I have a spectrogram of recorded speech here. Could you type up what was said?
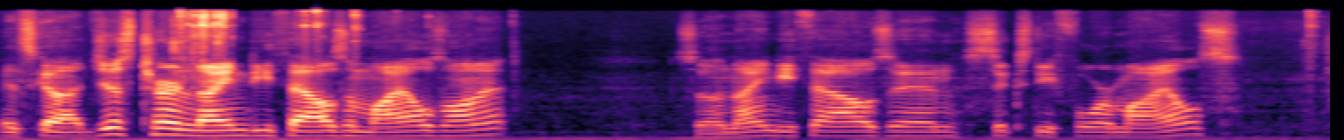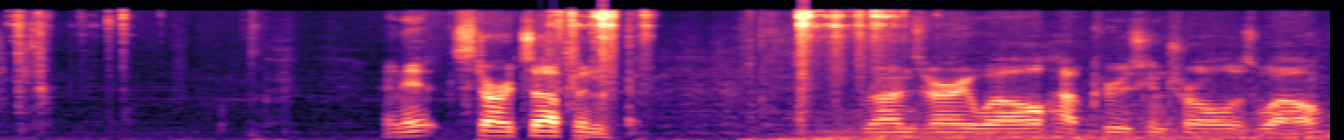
It's got just turned 90,000 miles on it. So 90,064 miles. And it starts up and runs very well. Have cruise control as well.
